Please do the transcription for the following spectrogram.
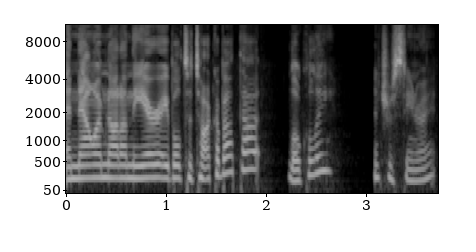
And now I'm not on the air able to talk about that locally? Interesting, right?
